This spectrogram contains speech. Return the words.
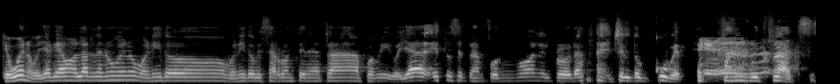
Que bueno, pues ya que vamos a hablar de números, bonito, bonito pizarrón tiene atrás, pues amigo. Ya esto se transformó en el programa de Sheldon Cooper, Fun with Flags.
